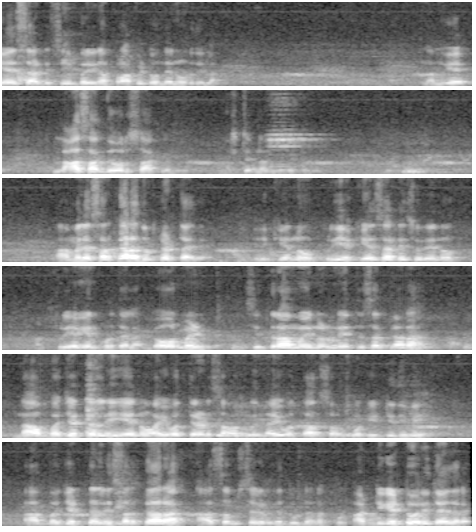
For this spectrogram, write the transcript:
K S R T C ಬರೀ ನಾವು ಪ್ರಾಫಿಟ್ ಒಂದೇ ನೋಡೋದಿಲ್ಲ. ನಮಗೆ ಲಾಸ್ ಆಗದವರು ಸಾಕು ಅಷ್ಟೇ ನಮಗೆ ಬೇಕಾದ ಆಮೇಲೆ ಸರ್ಕಾರ ದುಡ್ಡು ಕಟ್ತಾ ಇದೆ. ಇದಕ್ಕೇನು ಫ್ರೀಯಾಗಿ ಕೆ ಎಸ್ ಆರ್ ಟಿ ಏನು ಫ್ರೀಯಾಗಿ ಏನು ಕೊಡ್ತಾ ಇಲ್ಲ. ಗೌರ್ಮೆಂಟ್, ಸಿದ್ದರಾಮಯ್ಯನವ್ರ ನೇತೃತ್ವ ಸರ್ಕಾರ, ನಾವು ಬಜೆಟಲ್ಲಿ ಏನು ಐವತ್ತೆರಡು ಸಾವಿರದಿಂದ ಐವತ್ತಾರು ಸಾವಿರ ಕೋಟಿ ಇಟ್ಟಿದ್ದೀವಿ. ಆ ಬಜೆಟ್ನಲ್ಲಿ ಸರ್ಕಾರ ಆ ಸಂಸ್ಥೆಗಳಿಗೆ ದುಡ್ಡನ್ನು ಕೊಡ್. ಆ ಟಿಕೆಟು ಹರಿತಾ ಇದ್ದಾರೆ.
